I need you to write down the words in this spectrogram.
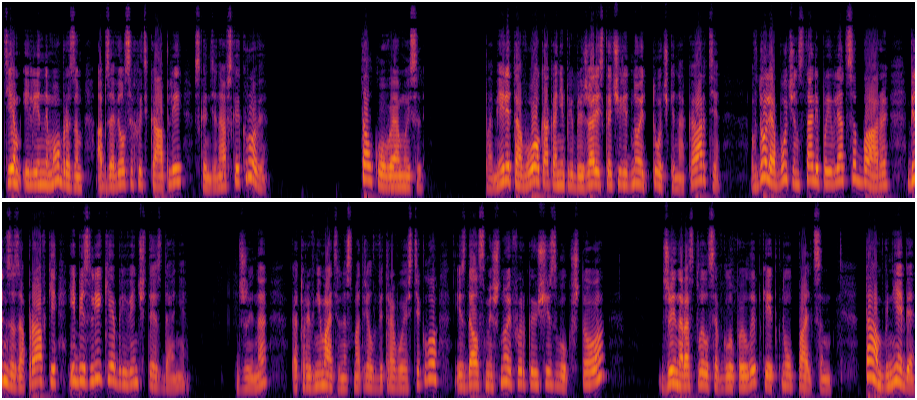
тем или иным образом обзавелся хоть каплей скандинавской крови. Толковая мысль. По мере того, как они приближались к очередной точке на карте, вдоль обочин стали появляться бары, бензозаправки и безликие бревенчатые здания. Джина, который внимательно смотрел в ветровое стекло, издал смешной фыркающий звук. «Что?» Джина расплылся в глупой улыбке и ткнул пальцем. «Там, в небе,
